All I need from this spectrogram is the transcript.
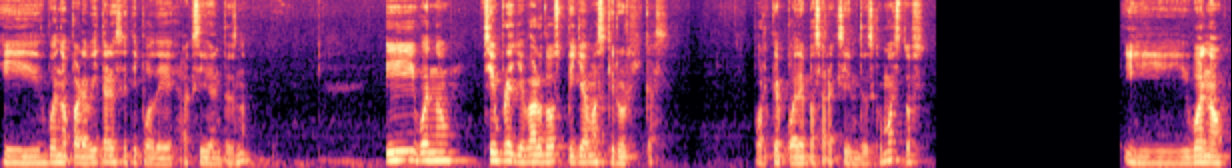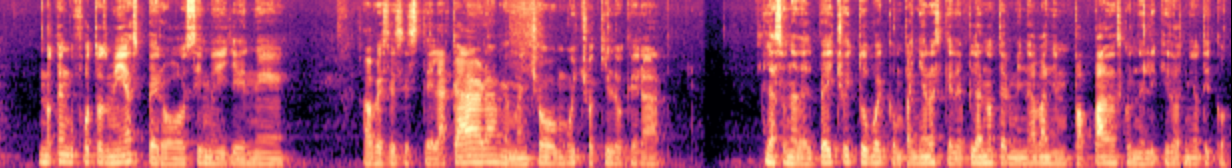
Y bueno, para evitar ese tipo de accidentes, ¿no? Y bueno, siempre llevar dos pijamas quirúrgicas, porque pueden pasar accidentes como estos. Y bueno, no tengo fotos mías, pero sí me llené a veces este, la cara, me manchó mucho aquí lo que era la zona del pecho y tuve compañeras que de plano terminaban empapadas con el líquido amniótico.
